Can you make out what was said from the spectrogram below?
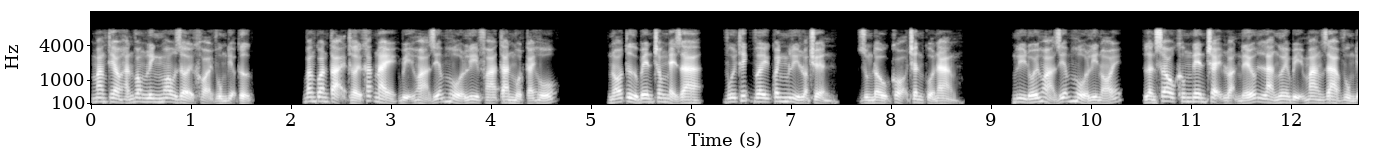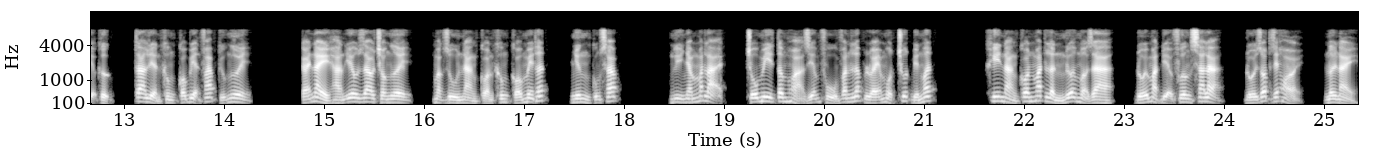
mang theo hắn vong linh mau rời khỏi vùng địa cực. Băng quan tại thời khắc này bị hỏa diễm hồ ly phá tan một cái hố. Nó từ bên trong nhảy ra vui thích vây quanh lì loạn chuyển, dùng đầu cọ chân của nàng. Lì đối hỏa diễm hồ ly nói, lần sau không nên chạy loạn nếu là ngươi bị mang ra vùng địa cực, ta liền không có biện pháp cứu ngươi. Cái này hàn yêu giao cho ngươi, mặc dù nàng còn không có mê thất, nhưng cũng sắp. Nghi nhắm mắt lại, chỗ mi tâm hỏa diễm phủ văn lấp lóe một chút biến mất. Khi nàng con mắt lần nữa mở ra, đối mặt địa phương xa lạ, đối rót rét hỏi, nơi này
